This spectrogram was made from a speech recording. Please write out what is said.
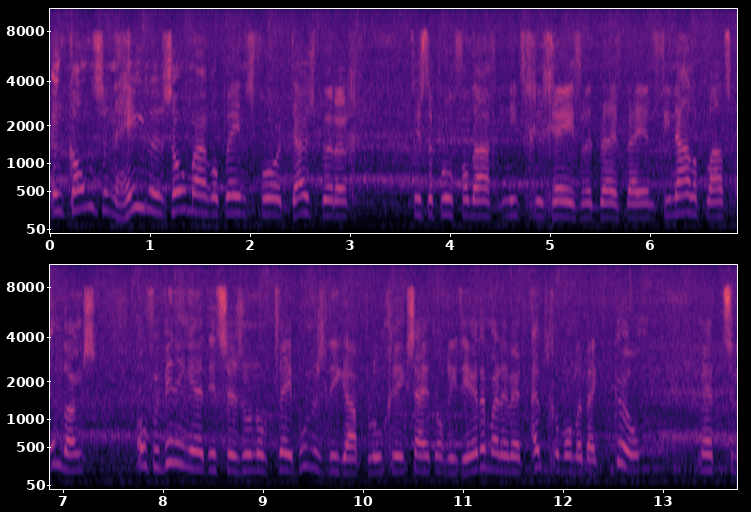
een kans. Een hele zomaar opeens voor Duisburg. Het is de ploeg vandaag niet gegeven. Het blijft bij een finale plaats. Ondanks overwinningen dit seizoen op twee Bundesliga-ploegen. Ik zei het nog niet eerder, maar er werd uitgewonnen bij Köln met 2-1.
